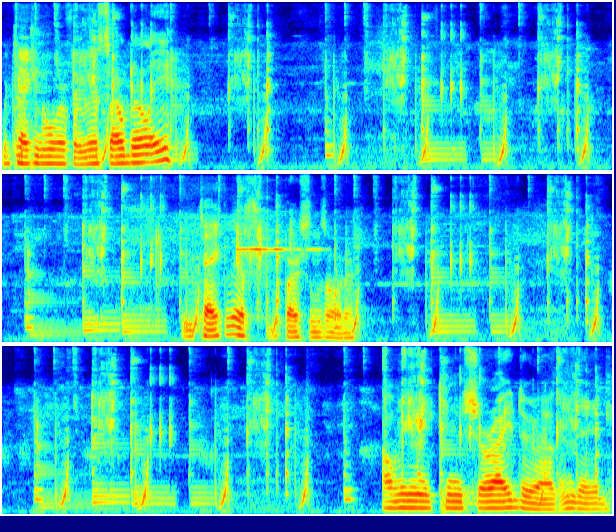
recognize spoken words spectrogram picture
We're taking over for this elderly. Take this person's order. I'll be making sure I do it, indeed.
